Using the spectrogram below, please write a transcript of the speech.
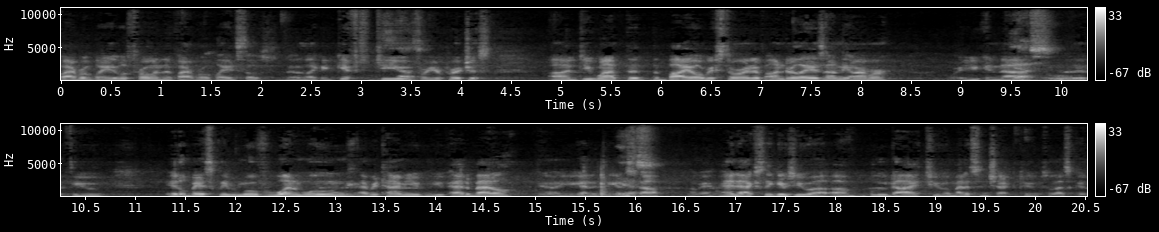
vibro blade. We'll throw in the vibro blades. Those they're like a gift to you Yes. for your purchase. Uh, do you want the the bio restorative underlays on the armor, where you can uh, Yes. if you it'll basically remove one wound every time you you've had a battle. You know, you got to you got to Yes. stop. Okay, and it actually gives you a, a blue die to a medicine check too, so that's good.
